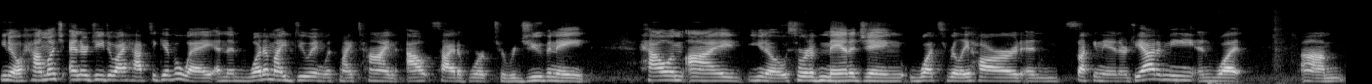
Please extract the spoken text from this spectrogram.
you know, how much energy do I have to give away and then what am I doing with my time outside of work to rejuvenate? How am I, you know, sort of managing what's really hard and sucking the energy out of me and what um,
